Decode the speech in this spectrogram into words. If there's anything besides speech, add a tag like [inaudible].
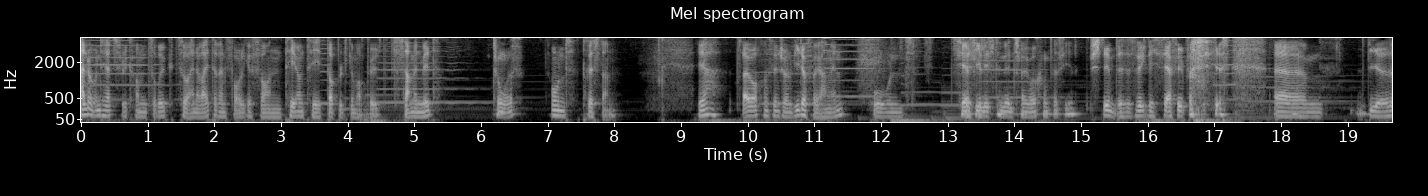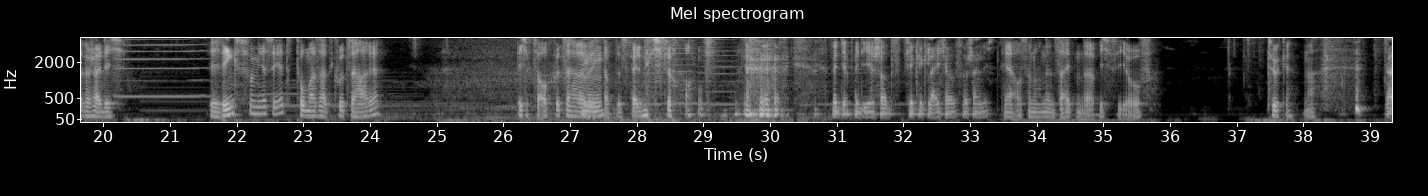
Hallo und herzlich willkommen zurück zu einer weiteren Folge von T&T doppelt gemoppelt zusammen mit Thomas und Tristan. Ja, zwei Wochen sind schon wieder vergangen und sehr viel ist in den zwei Wochen passiert. Stimmt, es ist wirklich sehr viel [laughs] passiert. Ähm, wie ihr wahrscheinlich links von mir seht, Thomas hat kurze Haare. Ich habe zwar auch kurze Haare, mhm. aber ich mhm. glaube, das fällt [laughs] nicht so auf. bei, dir, bei dir schaut es circa gleich aus, wahrscheinlich. Ja, außer nur an den Seiten, da habe ich sie auf Türke. Na. [laughs]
